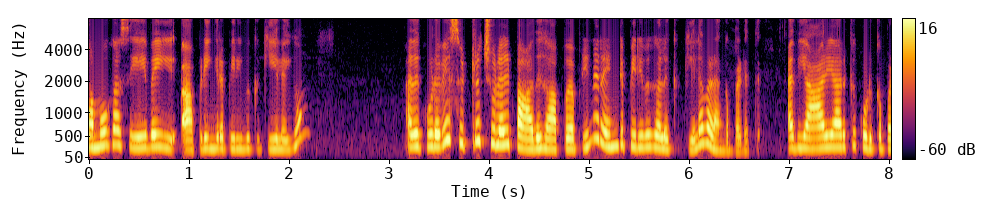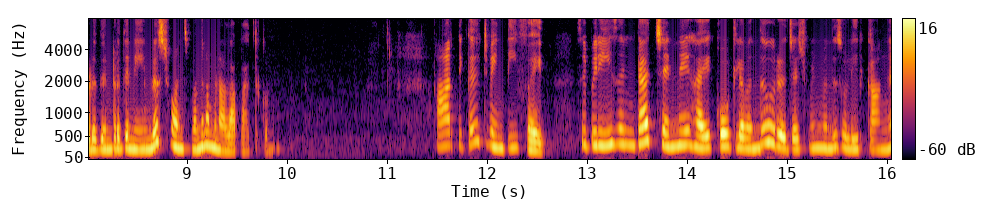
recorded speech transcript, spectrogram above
சமூக சேவை அப்படிங்கிற பிரிவுக்கு கீழேயும் அது கூடவே சுற்றுச்சூழல் பாதுகாப்பு அப்படின்னு ரெண்டு பிரிவுகளுக்கு கீழே வழங்கப்படுது. அது யார் யாருக்கு கொடுக்கப்படுதுன்றது நேம் லிஸ்ட் ஒன்ஸ் வந்து நம்ம நல்லா பார்த்துக்கணும். ஆர்டிகல் டுவெண்ட்டி ஃபைவ் ஸோ இப்போ ரீசெண்டாக சென்னை ஹைகோர்ட்டில் வந்து ஒரு ஜட்மெண்ட் வந்து சொல்லியிருக்காங்க.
